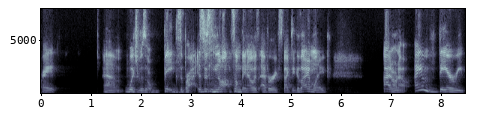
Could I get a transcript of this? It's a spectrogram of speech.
right? Um, which was a big surprise. Is not something I was ever expecting because I am like, I don't know. I am very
